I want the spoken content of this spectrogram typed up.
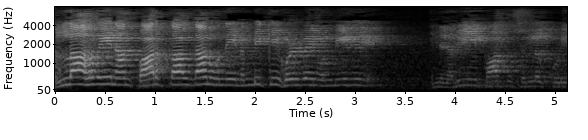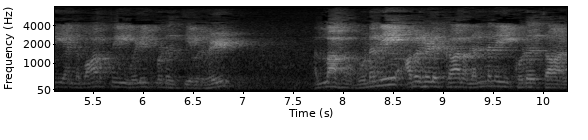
அல்லாகவே நான் பார்த்தால் தான் உன்னை நம்பிக்கை கொள்வேன் உன் மீது. இந்த நபியை பார்த்து சொல்லக்கூடிய அந்த வார்த்தையை வெளிப்படுத்தியவர்கள் அல்லாஹ் உடனே அவர்களுக்கான தண்டனையை கொடுத்தான்.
